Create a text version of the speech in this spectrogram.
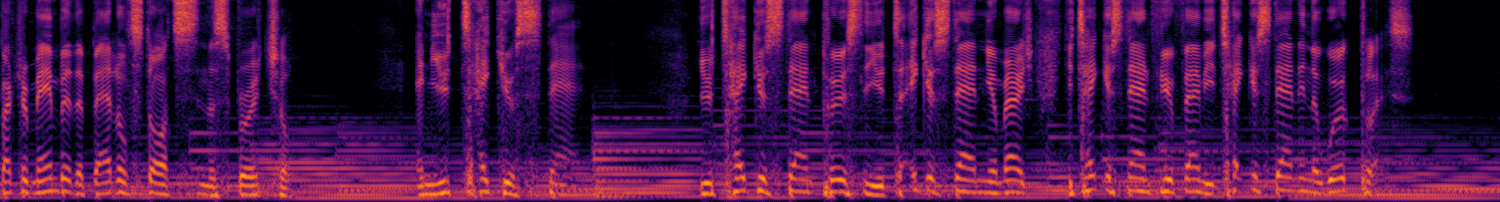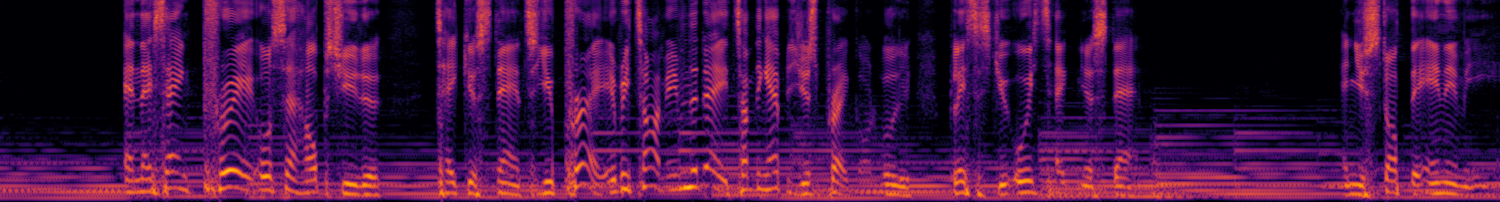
But remember, the battle starts in the spiritual, and you take your stand. You take your stand personally, you take your stand in your marriage, you take your stand for your family, you take your stand in the workplace. And they're saying prayer also helps you to take your stand. So you pray every time, even the day something happens, you just pray, God will bless us. You always take your stand. And you stop the enemy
